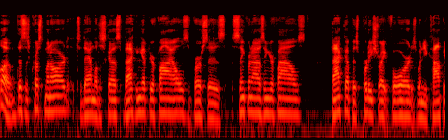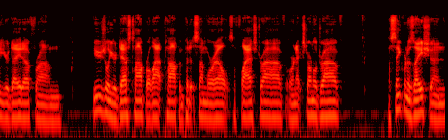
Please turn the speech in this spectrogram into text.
Hello, this is Chris Menard. Today I'm going to discuss backing up your files versus synchronizing your files. Backup is pretty straightforward. It's when you copy your data from usually your desktop or laptop and put it somewhere else, a flash drive or an external drive. A synchronization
